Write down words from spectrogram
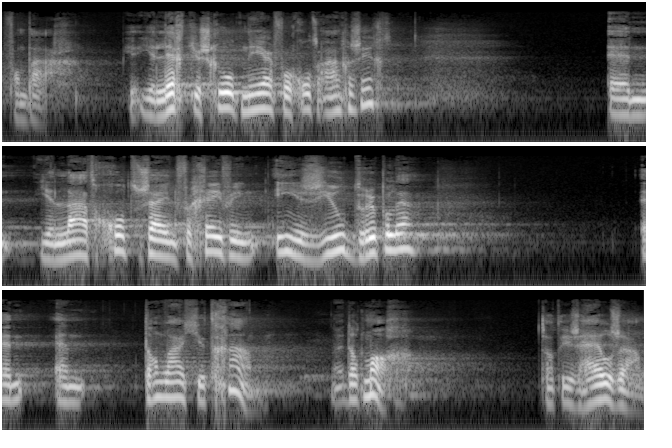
vandaag. Je, legt je schuld neer voor Gods aangezicht. En je laat God zijn vergeving in je ziel druppelen. En, en dan laat je het gaan. Dat mag. Dat is heilzaam.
